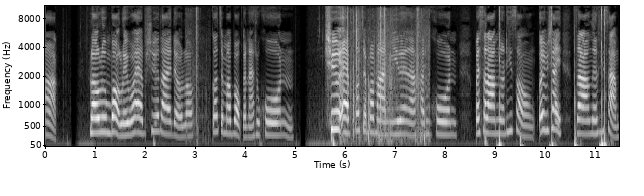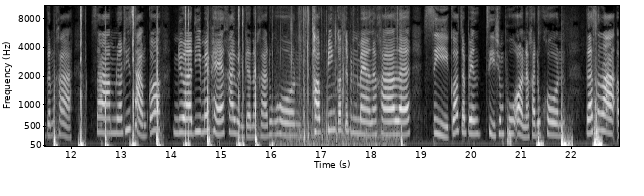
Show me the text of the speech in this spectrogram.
าก เราลืมบอกเลยว่าแอปชื่ออะไรเดี๋ยวเรา ก็จะมาบอกกันนะทุกคน ชื่อแอปก็จะประมาณนี้เลยนะคะทุกคน ไปสลามเนื้อที่สองเอ้ยไม่ใช่สลามเนื้อที่สามกันค่ะสลามเนื้อที่สามก็เนื้อดีไม่แพ้ใครเหมือนกันนะคะ ทุกคนท็อปปิ้งก็จะเป็นแมวนะคะ และสีก็จะเป็นสีชมพูอ่อนนะคะ ทุกคนและสลาม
